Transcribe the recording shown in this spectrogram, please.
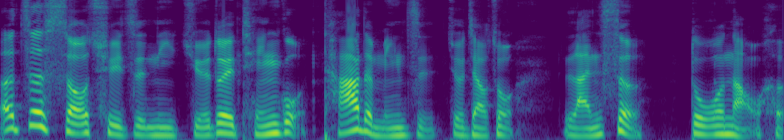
而这首曲子你绝对听过，它的名字就叫做《蓝色多瑙河》。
